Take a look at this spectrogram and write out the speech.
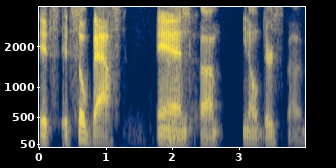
it's it's so vast, and um, you know there's um,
